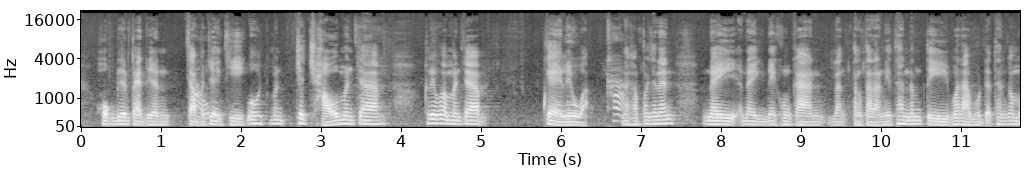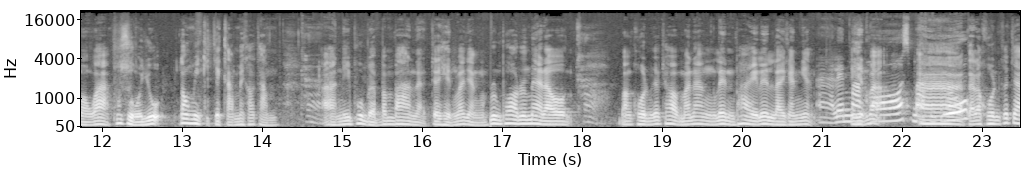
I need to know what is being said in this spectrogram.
ๆหกเดือน 8 เดือนกลับมาเฉาเจออีกทีโอ้มันจะเฉามันจะเขาเรียกว่ามันจะแก่เร็วอะค่ะ นะครับเพราะฉะนั้นในในในโครงการต่างๆเหล่านี้ท่านน้ำตรีวราวุฒิท่านก็มองว่าผู้สูงอายุต้องมีกิจกรรมให้เขาทำค่ะอันนี้พูดแบบบ้านๆน่ะจะเห็นว่าอย่างรุ่นพ่อรุ่นแม่เราค่ะบางคนก็ชอบมานั่งเล่นไพ่เล่นอะไรกันเงี้ยอ่าเล่นจะมาเห็นว่าคอสมาอ่าบุกรุกแต่ละคนก็จะ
